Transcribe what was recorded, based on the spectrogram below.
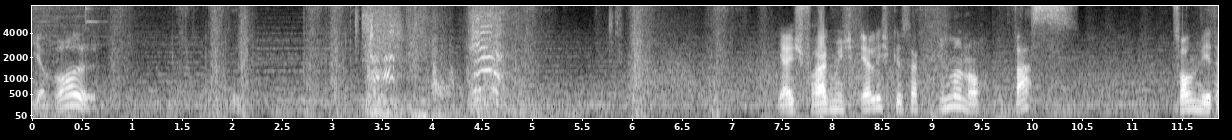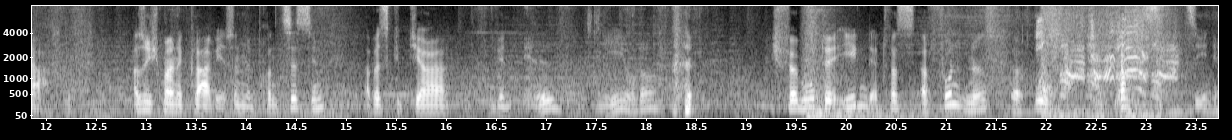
Jawohl. Ja, ich frage mich ehrlich gesagt immer noch, was sollen wir da? Also ich meine, klar, wir sind eine Prinzessin, aber es gibt ja... Wir elf? Nee, oder? ich vermute irgendetwas Erfundenes. Äh, oh, Kampfszene.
